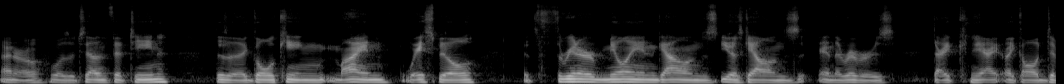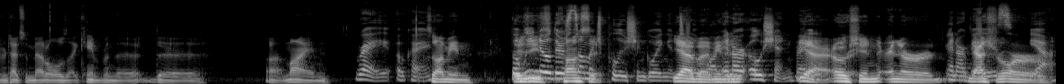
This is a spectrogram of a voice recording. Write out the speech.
I don't know, what was it 2015? There's a Gold King mine waste spill. It's 300 million gallons, U.S. gallons in the rivers that can, like all different types of metals that came from the the uh, mine. right okay So I mean, but we know there's so much pollution going into Yeah, the but I mean, in our ocean right Yeah, ocean and our And our natural bays, or yeah.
